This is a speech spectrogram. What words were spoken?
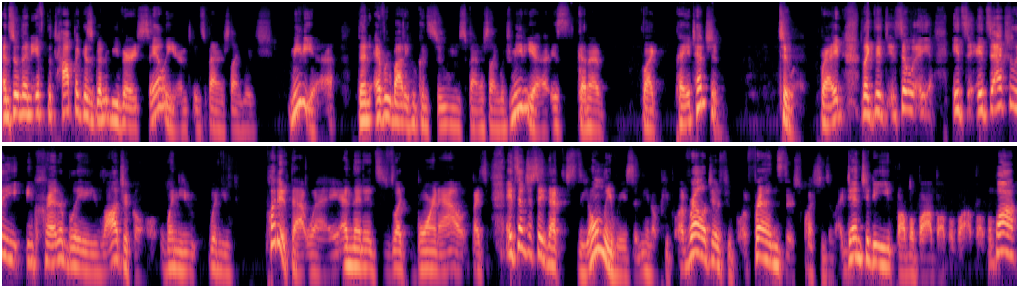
And so then if the topic is going to be very salient in Spanish language media, then everybody who consumes Spanish language media is gonna like pay attention to it, right? Like so, eh, it's it's actually incredibly logical when you when you put it that way and then it's like borne out by it's not just saying that's the only reason you know people have relatives people have friends there's questions of identity blah blah blah blah blah blah blah blah blah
